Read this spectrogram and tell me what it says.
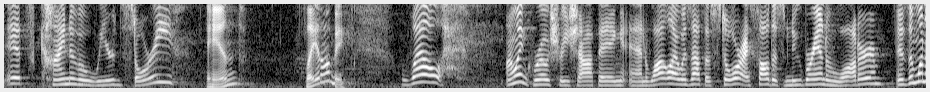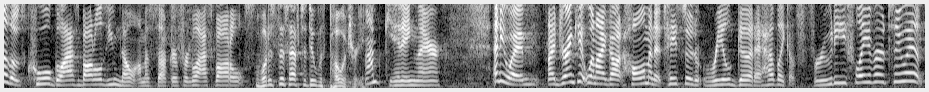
It's kind of a weird story. And? Lay it on me. Well, I went grocery shopping, and while I was at the store, I saw this new brand of water. It was in one of those cool glass bottles. You know I'm a sucker for glass bottles. What does this have to do with poetry? I'm getting there. Anyway, I drank it when I got home and it tasted real good. It had like a fruity flavor to it,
